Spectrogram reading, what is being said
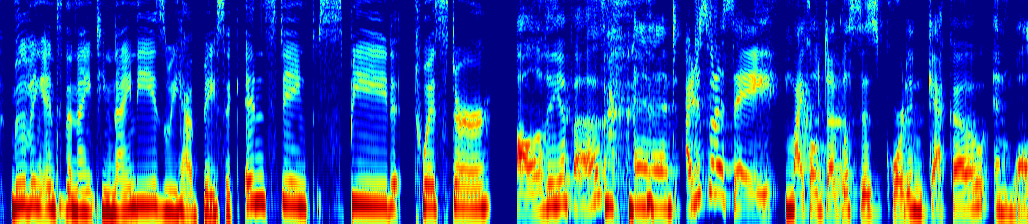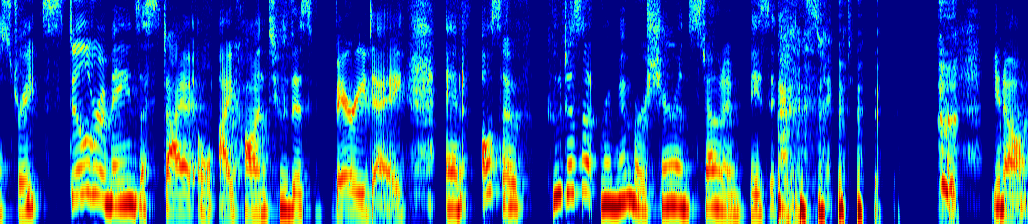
Moving into the 1990s, we have Basic Instinct, Speed, Twister. All of the above. and I just want to say Michael Douglas's Gordon Gekko in Wall Street still remains a style icon to this very day. And also, who doesn't remember Sharon Stone in Basic Instinct? you know,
